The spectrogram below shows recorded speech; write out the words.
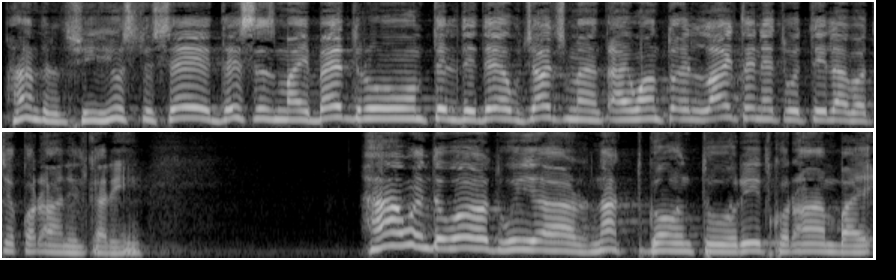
100. She used to say, This is my bedroom till the day of judgment. I want to enlighten it with Tilawat Quran al Kareem. How in the world we are not going to read Quran by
